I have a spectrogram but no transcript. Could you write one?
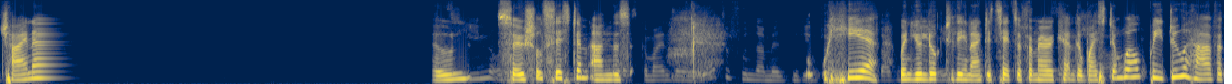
China own social system and this here, when you look to the United States of America and the Western world, we do have a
